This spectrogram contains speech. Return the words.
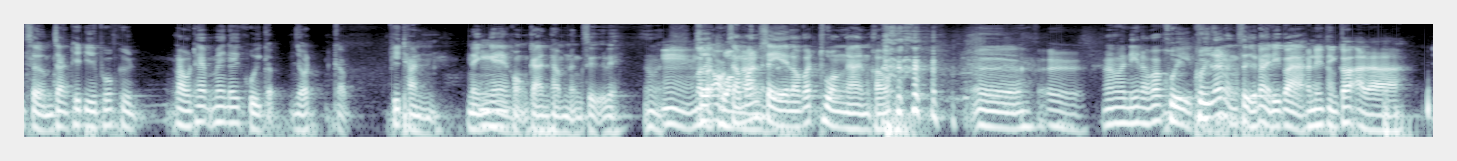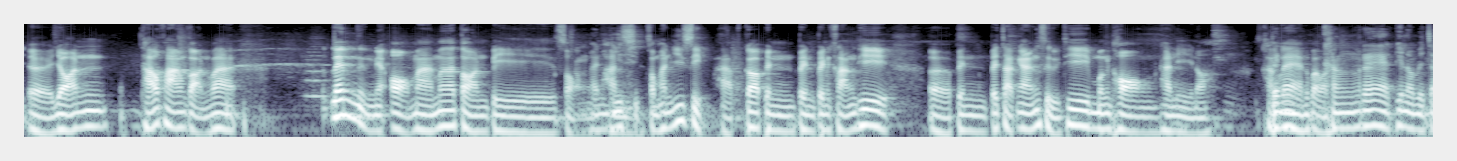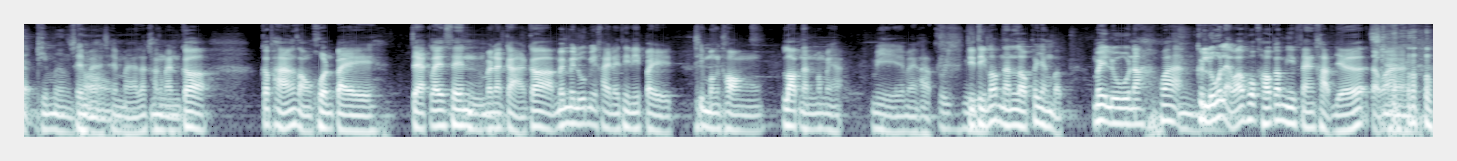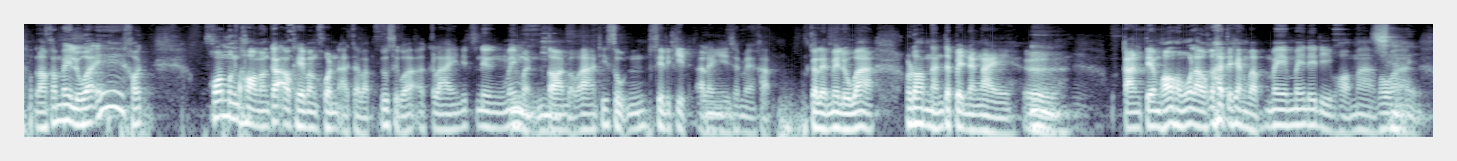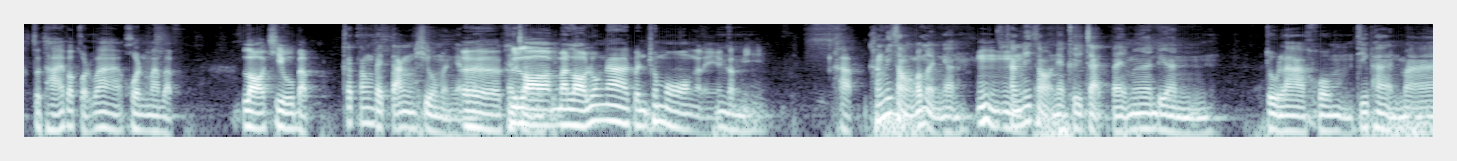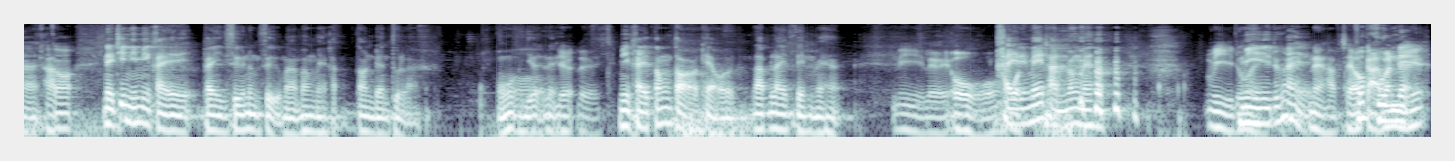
เสริมจากที่ดีพูดคือเราแทบไม่ได้คุยกับยศกับพี่ทันในแง่ของการทำหนังสือเลยอืมเคยออกทวงแซมมอนงาเซเราก็ทวงงานเขาเออเออแล้ววันนี้เราก็คุยคุยเรื่องหนังสือหน่อยดีกว่า อันนี้จริงก็อาจจะเอ่อย้อนเท้าความก่อนว่า เล่มหนึ่งเนี่ยออกมาเมื่อตอนปี 2020 2020ครับก็เป็นเป็นเป็นครั้งที่เออเป็นไปจัดงานหนังสือที่เมืองทองธานีเนาะครั้งแรกหรือเปล่าวะครั้งแรกที่เราไปจัดที่เมืองทองใช่ไหมใช่ไหมแล้วครั้งนั้นก็ก็พาทั้งสองคนไปแจกลายเส้นบรรยากาศก็ไม่ไม่รู้มีใครในที่นี้ไปที่เมืองทองรอบนั้นบ้างไหมฮะมีใช่ไหมครับจริงๆรอบนั้นเราก็ยังแบบไม่รู้นะว่าคือรู้แหละว่าพวกเขาก็มีแฟนคลับเยอะ แต่ว่าเราก็ไม่รู้ว่า เอ๊ะเขา เพราะว่าเมืองทองมันก็โอเคบางคนอาจจะแบบรู้สึกว่าเออไกลนิดนึงไม่เหมือนตอนแบบว่าที่ศูนย์ศิริกิตอะไรอย่างงี้ใช่ไหมครับ ก็เลยไม่รู้ว่ารอบนั้นจะเป็นยังไงเอออการเตรียมพร้อมของพวกเราก็อาจจะยังแบบไม่ไม่ได้ดีพร้อมมาก เพราะว่าใช่สุดท้ายปรากฏว่าคนมาแบบรอคิวแบบก็ต้องไปตั้งคิวเหมือนกันเออคือรอมารอล่วงหน้าเป็นชั่วโมงอะไรอย่างเงี้ยก็มีครับ ครั้งที่สองก็เหมือนกันอืมอืมครั้งที่สองเนี่ยคือจัดไปเมื่อเดือน ตุลาคมที่ผ่านมาครับก็ในที่นี้มีใครไปซื้อหนังสือมาบ้างไหมครับ ตอนเดือนตุลาโอ้เยอะเลยเยอะเลย มีใครต้องต่อแถวรับลายเซ็นไหมฮะ นี่เลย โอ้โหใครไม่ทันบ้างไหมครับมีด้วยมีด้วยเนี่ยครับใช้โอกาสพวกคุณวันเนี่ยนี้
